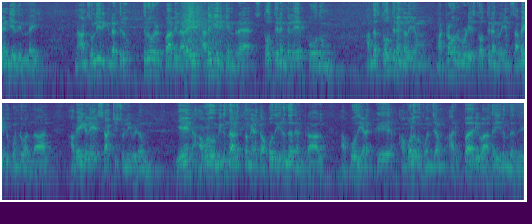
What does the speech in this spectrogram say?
வேண்டியதில்லை. நான் சொல்லியிருக்கின்ற திரு திருவருட்பாவில் அடை அடங்கியிருக்கின்ற ஸ்தோத்திரங்களே போதும். அந்த ஸ்தோத்திரங்களையும் மற்றவர்களுடைய ஸ்தோத்திரங்களையும் சபைக்கு கொண்டு வந்தால் அவைகளே சாட்சி சொல்லிவிடும். ஏன் அவ்வளவு மிகுந்த அழுத்தம் எனக்கு அப்போது இருந்ததென்றால் அப்போது எனக்கு அவ்வளவு கொஞ்சம் அற்ப அறிவாக இருந்தது.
